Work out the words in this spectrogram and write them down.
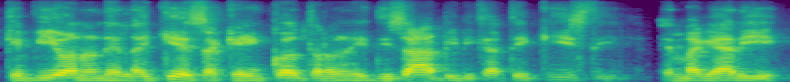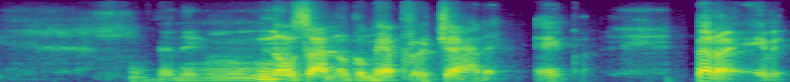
che vivono nella chiesa, che incontrano i disabili, catechisti e magari non sanno come approcciare. Ecco. Però è,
